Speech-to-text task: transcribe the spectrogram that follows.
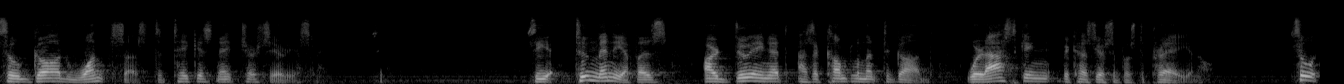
So God wants us to take his nature seriously. See? See, too many of us are doing it as a compliment to God. We're asking because you're supposed to pray, you know. So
